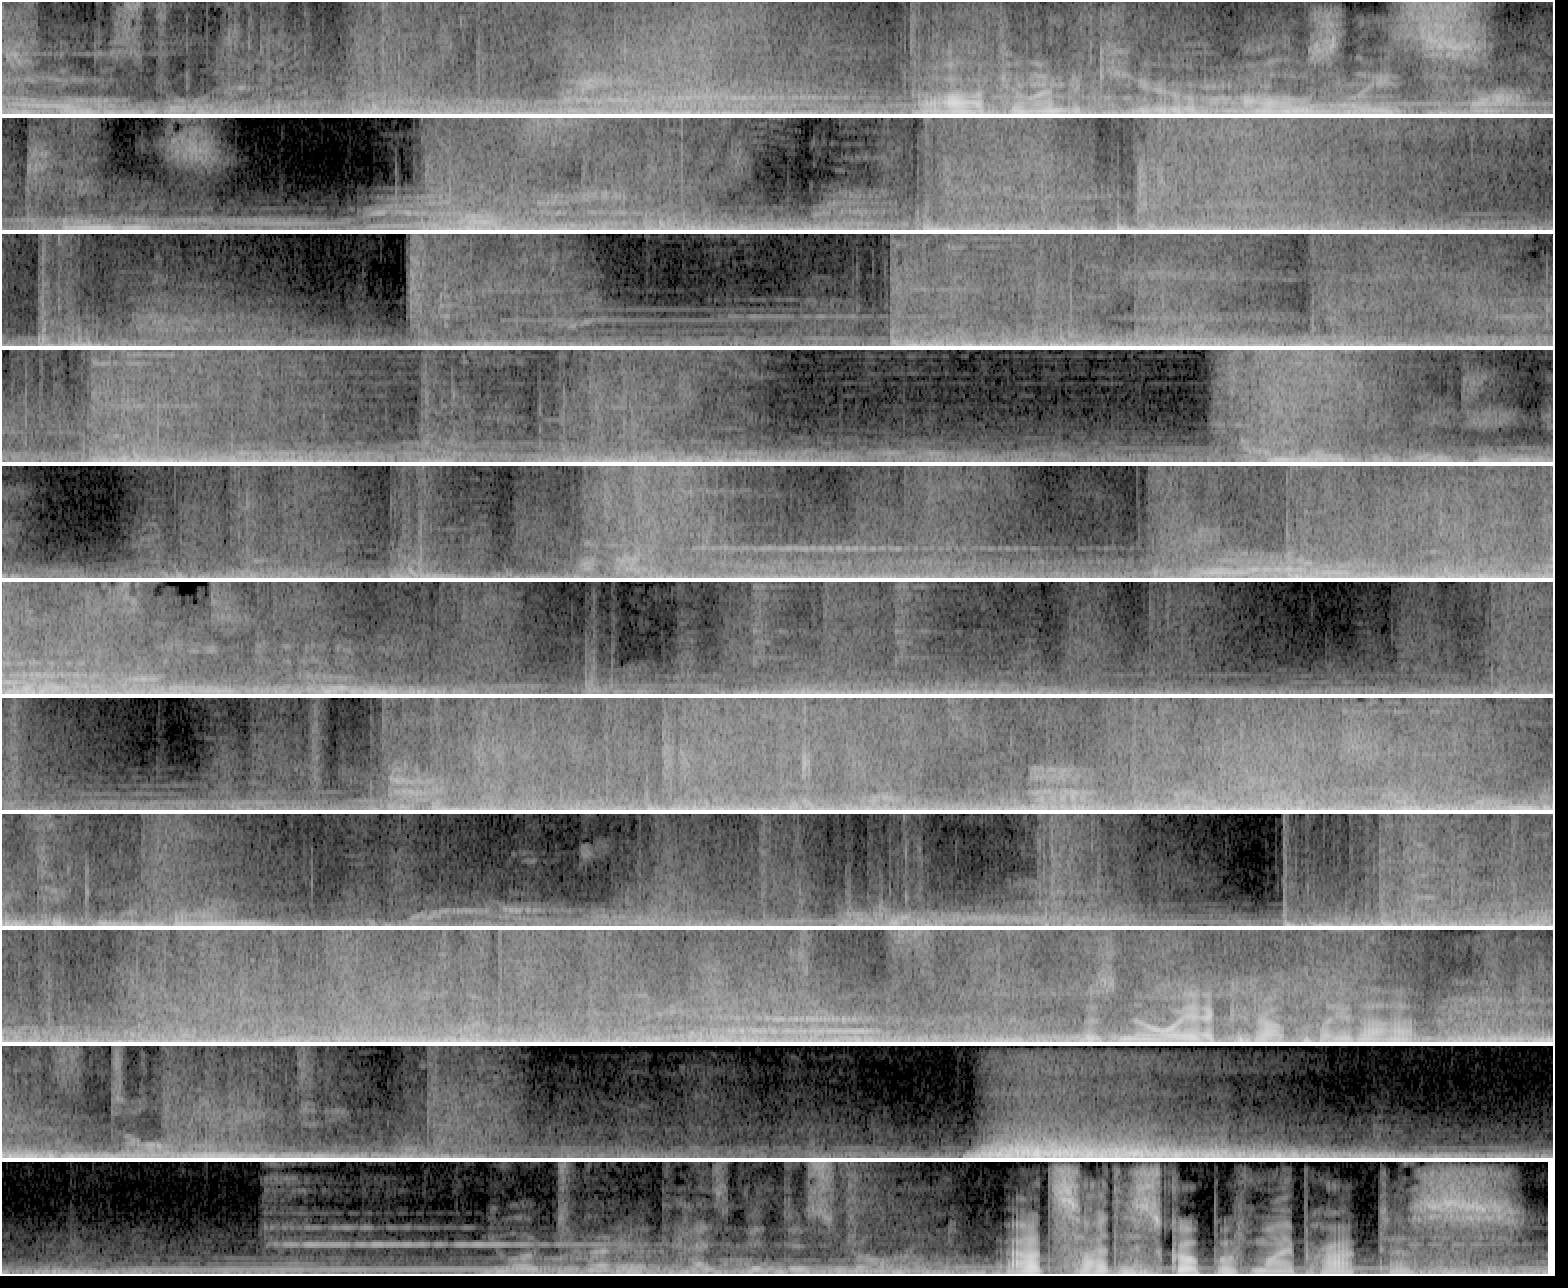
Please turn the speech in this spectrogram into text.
Ah, if you land the Q. Ah, those was Are you taking my farm? There's no way I could outplay that. Outside the scope of my practice.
